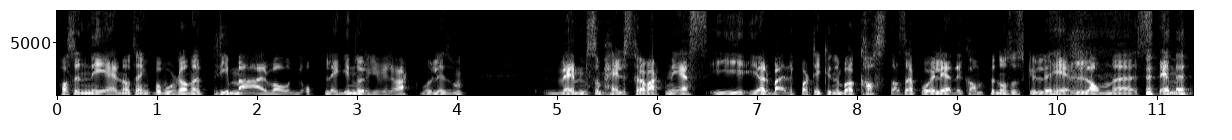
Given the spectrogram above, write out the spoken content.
fascinerende å tenke på hvordan et primærvalgopplegg i Norge ville vært. hvor liksom hvem som helst fra hvert nes i, i Arbeiderpartiet kunne bare kasta seg på i lederkampen, og så skulle hele landet stemt.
